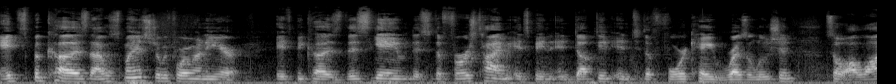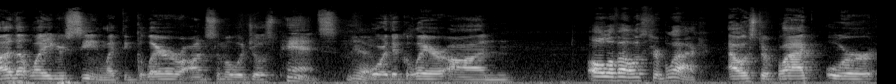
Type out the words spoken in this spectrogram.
It's because I was explaining this to before we went on the air. It's because this game, this is the first time it's been inducted into the 4K resolution. So a lot of that lighting you're seeing, like the glare on Samoa Joe's pants, Yeah. or the glare on All of Aleister Black. Aleister Black, or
